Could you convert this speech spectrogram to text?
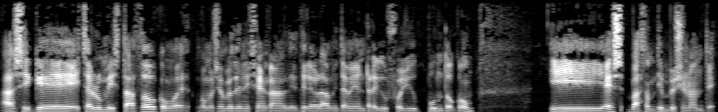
Así que echarle un vistazo, como, como siempre tenéis en el canal de Telegram y también en reviewforyou.com. Y es bastante impresionante.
